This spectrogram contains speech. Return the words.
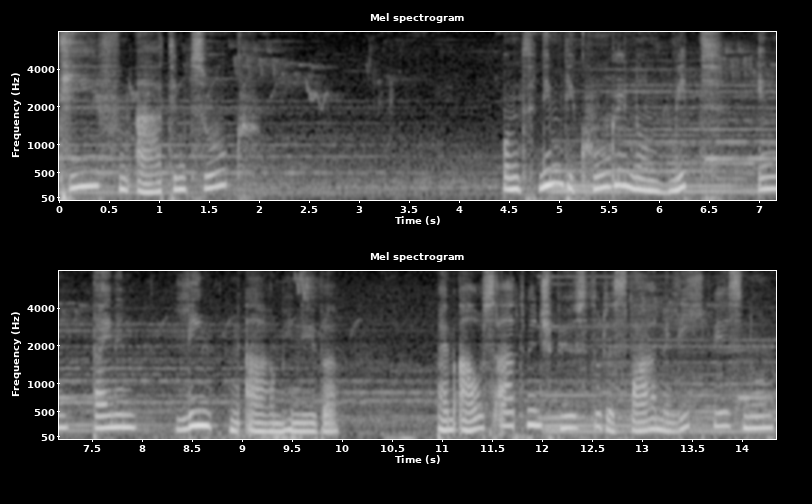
tiefen Atemzug und nimm die Kugel nun mit in deinen linken Arm hinüber. Beim Ausatmen spürst du das warme Licht, wie es nun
